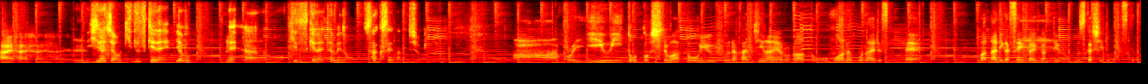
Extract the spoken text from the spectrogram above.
はいはいはいはい。うん、ひなちゃんを傷つけない、いや僕、ね、あの、傷つけないための作戦なんでしょうけど。ああ、これ言う意図としてはどういう風な感じなんやろうなと思わなくもないですけどね。まあ何が正解かっていうのは難しいところですけど。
